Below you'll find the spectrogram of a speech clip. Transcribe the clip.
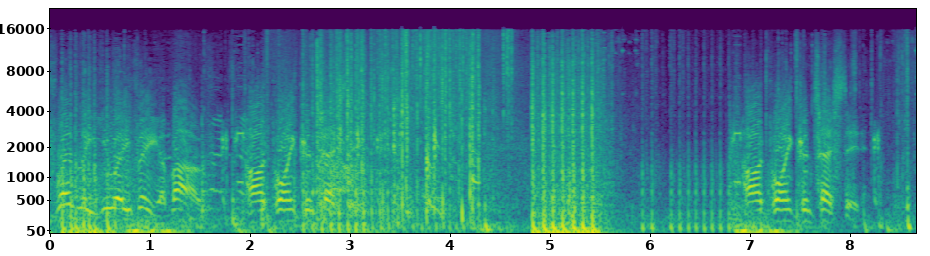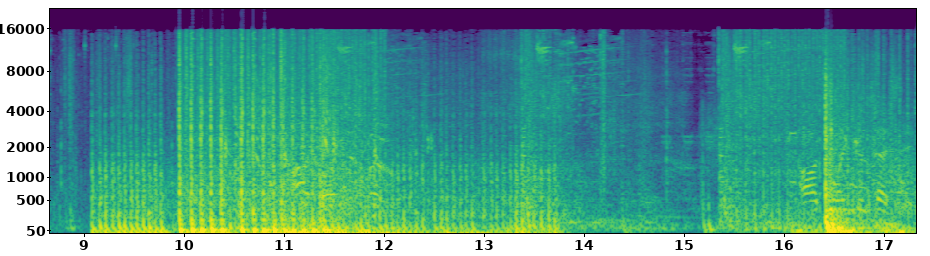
Friendly UAV above. Hardpoint contested. Hardpoint contested. Hardpoint has moved. Hardpoint contested.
